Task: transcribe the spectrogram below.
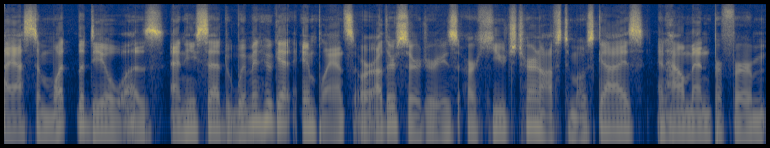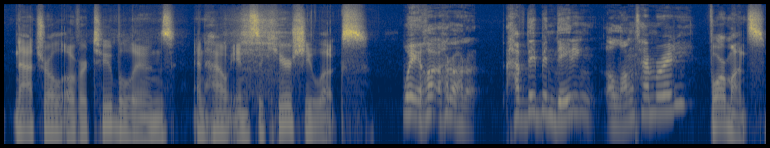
I asked him what the deal was, and he said women who get implants or other surgeries are huge turnoffs to most guys, and how men prefer natural over two balloons, and how insecure she looks. Wait, hold, hold on, hold on. Have they been dating a long time already? Four months.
